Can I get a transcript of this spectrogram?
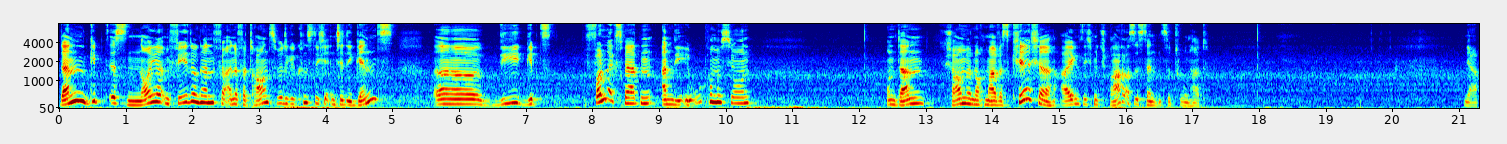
Dann gibt es neue Empfehlungen für eine vertrauenswürdige künstliche Intelligenz. Äh, die gibt es von Experten an die EU-Kommission. Und dann schauen wir nochmal, was Kirche eigentlich mit Sprachassistenten zu tun hat. Ja,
